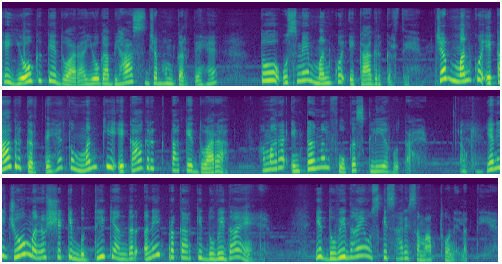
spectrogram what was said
कि योग के द्वारा, योगाभ्यास जब हम करते हैं तो उसमें मन को एकाग्र करते हैं। जब मन को एकाग्र करते हैं तो मन की एकाग्रता के द्वारा हमारा इंटरनल फोकस क्लियर होता है। ओके यानी जो मनुष्य की बुद्धि के अंदर अनेक प्रकार की दुविधाएँ हैं, ये दुविधाएँ उसकी सारी समाप्त होने लगती है।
